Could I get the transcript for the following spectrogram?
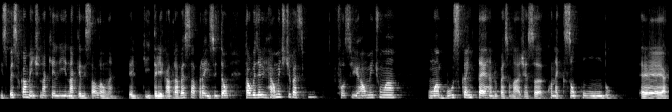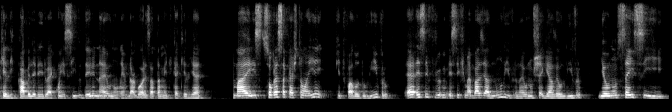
especificamente naquele, naquele salão, né? Ele teria que atravessar para isso. Então, talvez ele realmente tivesse. Fosse realmente uma, uma busca interna do personagem, essa conexão com o mundo. É, aquele cabeleireiro é conhecido dele, né? Eu não lembro agora exatamente o que é que ele é. Mas sobre essa questão aí, que tu falou do livro, é, esse, filme, esse filme é baseado num livro, né? Eu não cheguei a ler o livro e eu não sei se,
